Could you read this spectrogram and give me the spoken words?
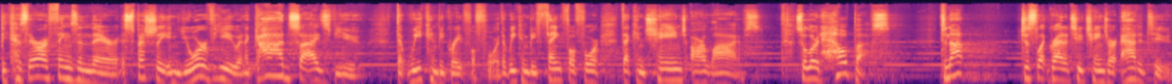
Because there are things in there, especially in your view, in a God sized view, that we can be grateful for, that we can be thankful for, that can change our lives. So, Lord, help us to not just let gratitude change our attitude,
